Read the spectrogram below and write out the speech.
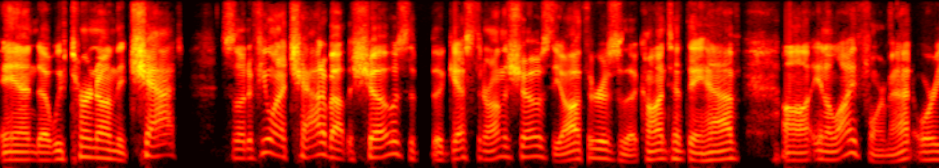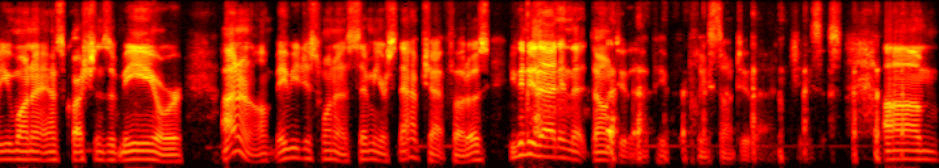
and uh, we've turned on the chat so that if you want to chat about the shows, the, the guests that are on the shows, the authors, the content they have uh, in a live format, or you want to ask questions of me, or I don't know, maybe you just want to send me your Snapchat photos, you can do that in the. Don't do that, people. Please don't do that. Jesus. Um,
